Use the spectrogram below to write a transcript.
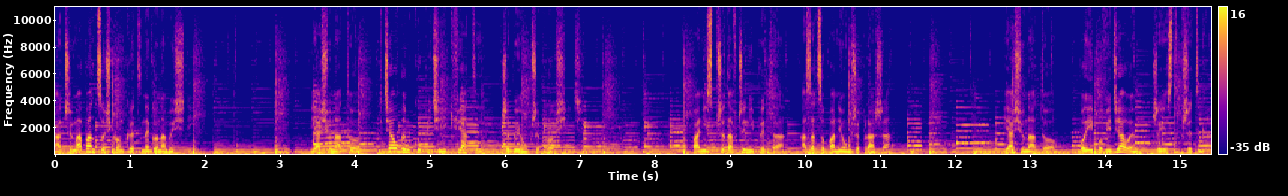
A czy ma pan coś konkretnego na myśli? Jasiu na to, chciałbym kupić jej kwiaty, żeby ją przeprosić. Pani sprzedawczyni pyta, a za co pan ją przeprasza? Jasiu na to, bo jej powiedziałem, że jest brzydka.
